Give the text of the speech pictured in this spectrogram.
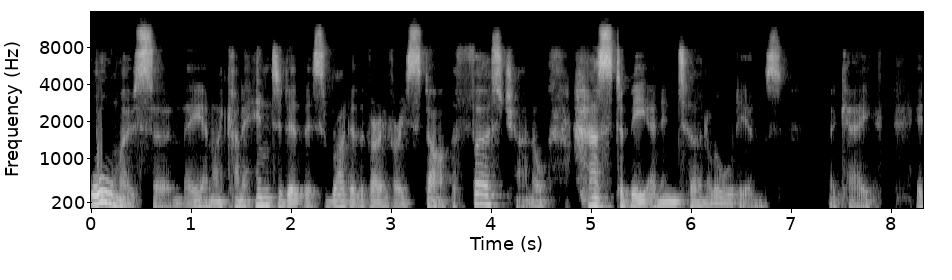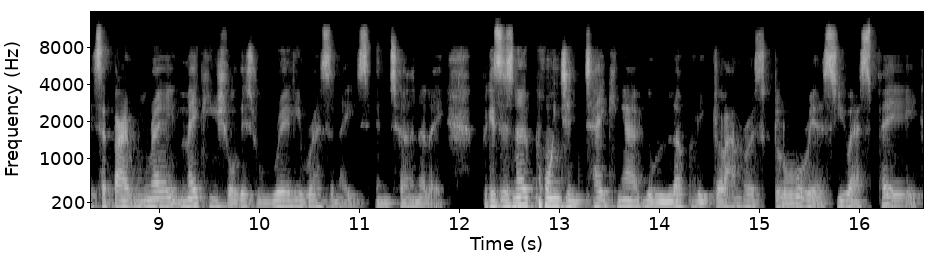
almost certainly, and I kind of hinted at this right at the very, very start, the first channel has to be an internal audience. Okay. It's about re- making sure this really resonates internally because there's no point in taking out your lovely, glamorous, glorious USP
